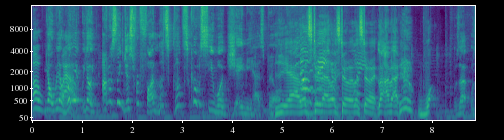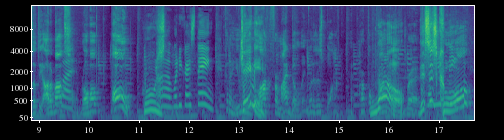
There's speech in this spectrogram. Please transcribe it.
Oh, Yo, yo, wow. what, yo, honestly, just for fun, let's let's go see what Jamie has built. Yeah, No, let's do that. Let's do it. Let's do it. Look, I- I- what? Was that was that the Autobots? What? Robo? Oh, Who's? Uh, what do you guys think? could I use Jamie. this block for my building? What is this block? A purple. Whoa! pumpkin, bruh. This What is do you cool.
